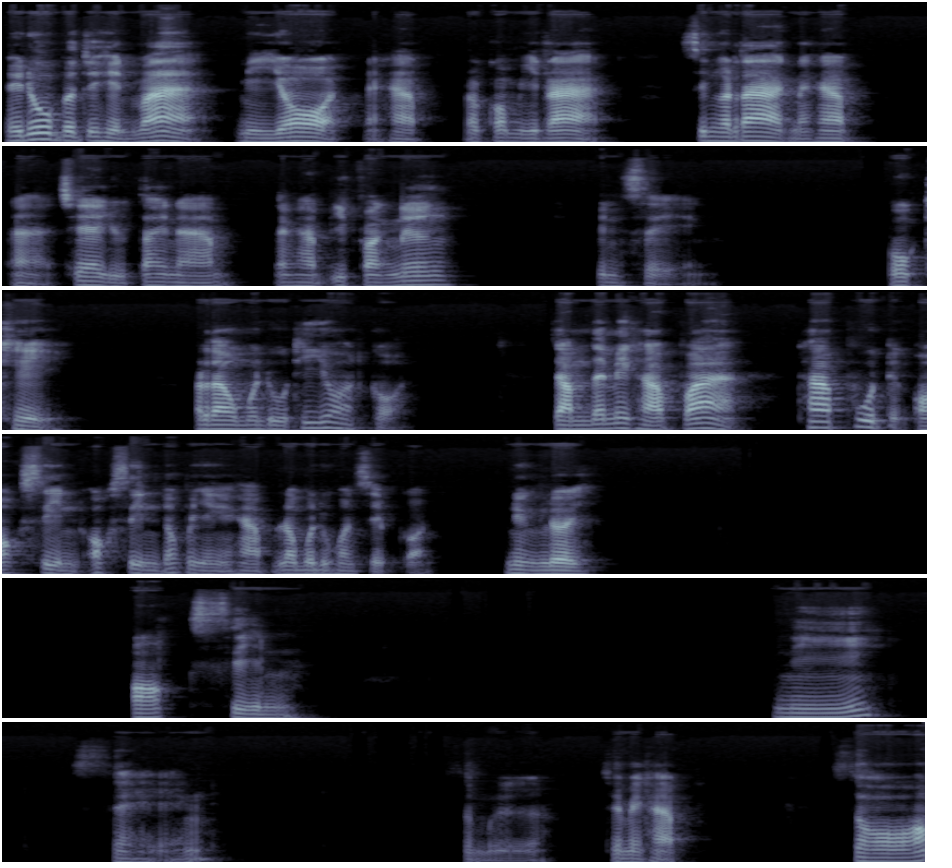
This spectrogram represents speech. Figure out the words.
ในรูปเราจะเห็นว่ามียอดนะครับ แล้วก็มีราก ซึ่งรากนะครับอ่าแช่อยู่ใต้น้ำนะครับ อีกฝั่งหนึ่งเป็นแสง โอเค เรามาดูที่ยอดก่อนจำได้ไหมครับว่าถ้าพูดถึงออกซินออกซินต้องเป็นยังไงครับ เรามาดูคอนเซปต์ก่อนหนึ่งเลยออกซินนี้แสงเสมอ ใช่ไหมครับ สอง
